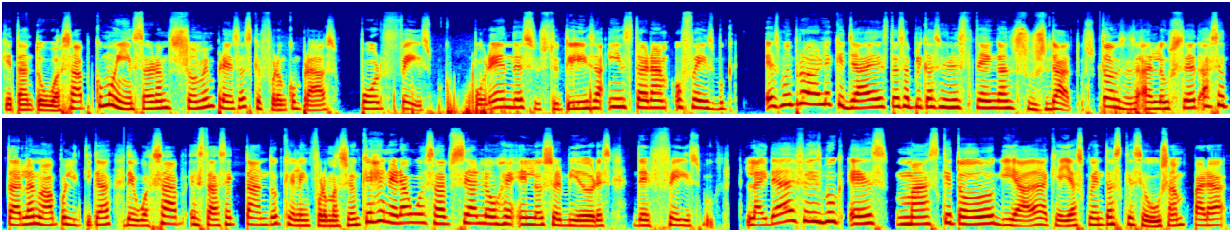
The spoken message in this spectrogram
que tanto WhatsApp como Instagram son empresas que fueron compradas por Facebook. Por ende, si usted utiliza Instagram o Facebook, es muy probable que ya estas aplicaciones tengan sus datos. Entonces, al usted aceptar la nueva política de WhatsApp, está aceptando que la información que genera WhatsApp se aloje en los servidores de Facebook. La idea de Facebook es más que todo guiada a aquellas cuentas que se usan para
